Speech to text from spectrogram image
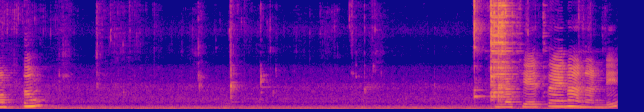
మొత్తం ఇలా చేస్తాయినా అనండి.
